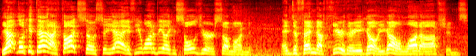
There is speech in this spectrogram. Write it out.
Yeah, look at that. I thought so. So, yeah, if you want to be like a soldier or someone, and defend up here. There you go. You got a lot of options.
